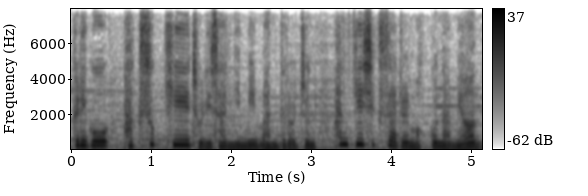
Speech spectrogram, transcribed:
그리고 박숙희 조리사님이 만들어준 한 끼 식사를 먹고 나면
